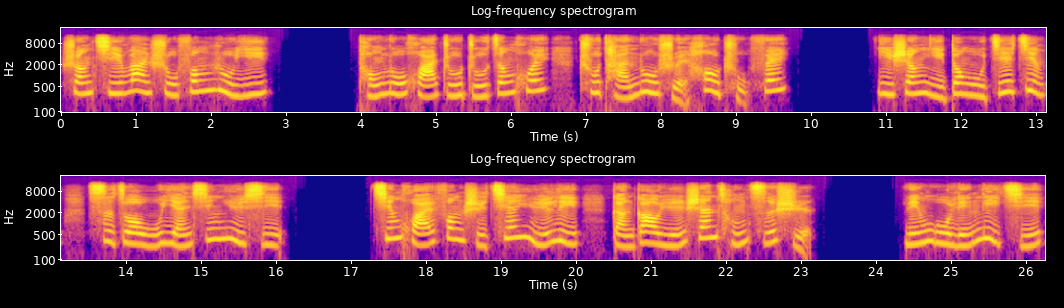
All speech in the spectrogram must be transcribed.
霜栖万树风入衣。桐庐华烛烛增辉，出潭露水后楚飞。一生以动物皆静，四座无言心欲息。清淮奉使千余里，敢告云山从此始。零五零里奇，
